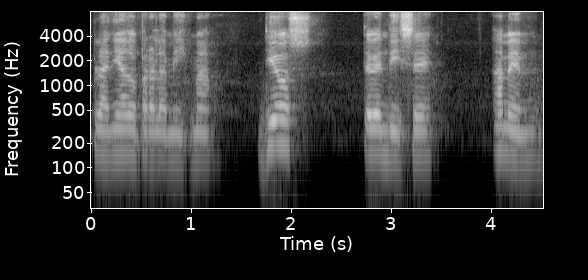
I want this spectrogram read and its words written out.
planeado para la misma. Dios te bendice. Amén.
